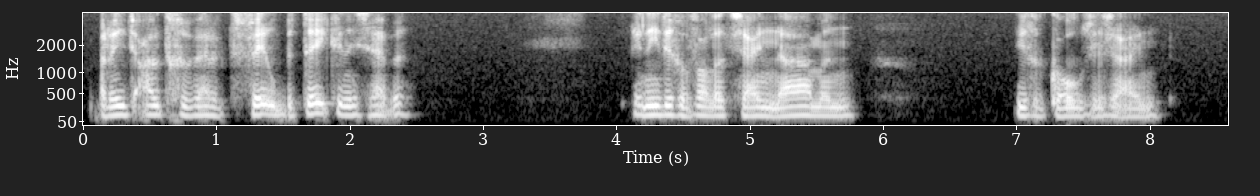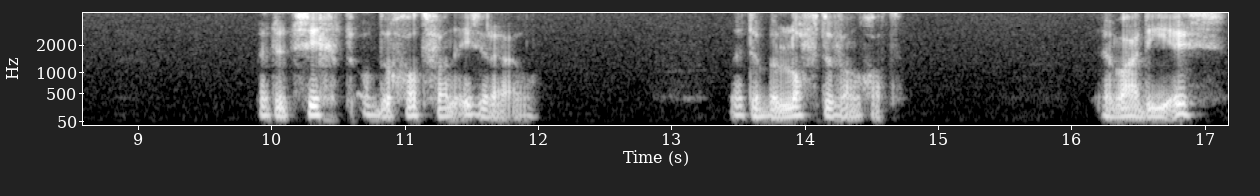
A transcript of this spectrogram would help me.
breed uitgewerkt veel betekenis hebben. In ieder geval, het zijn namen die gekozen zijn met het zicht op de God van Israël, met de belofte van God. En waar die is,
